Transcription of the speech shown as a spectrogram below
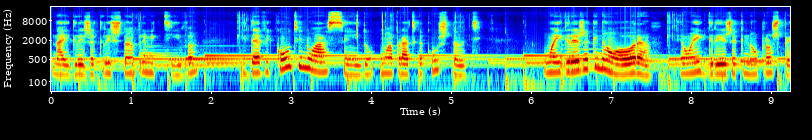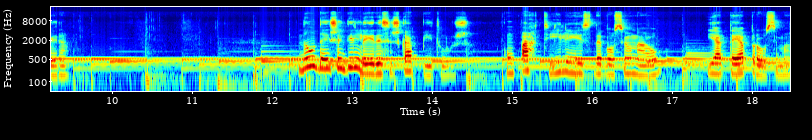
na igreja cristã primitiva e deve continuar sendo uma prática constante uma igreja que não ora é uma igreja que não prospera. Não deixem de ler esses capítulos. Compartilhem esse devocional e até a próxima.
